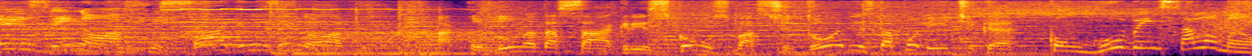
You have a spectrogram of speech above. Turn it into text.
Sagres em Off. Sagres em Off. A coluna da Sagres com os bastidores da política. Com Rubens Salomão.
